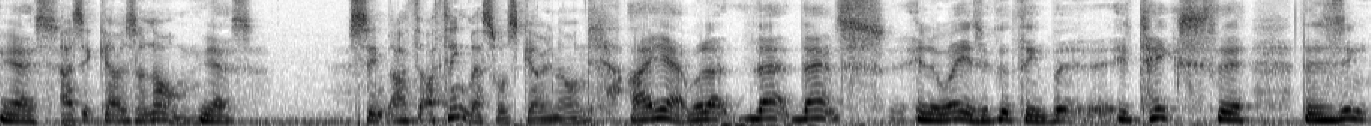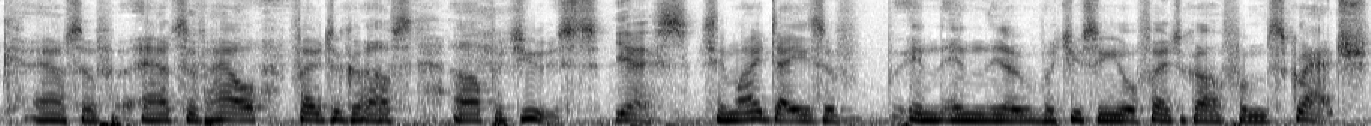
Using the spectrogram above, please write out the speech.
Yes. as it goes along. Yes. Seem, I, th- I think that's what's going on. Uh, yeah, well, that, that that's in a way is a good thing, but it takes the the zinc out of out of how photographs are produced. Yes. See, my days of in in you know producing your photograph from scratch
